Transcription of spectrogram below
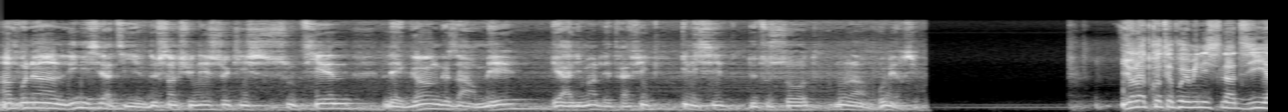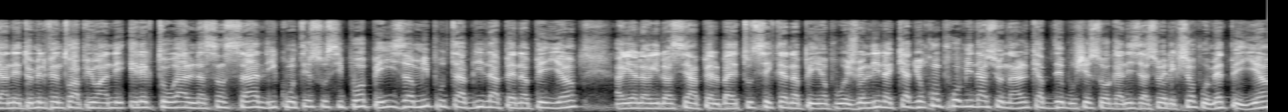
en prenant l'initiative de sanctionner ceux qui soutiennent les gangs armés et alimentent les trafics illicites de toutes sortes. Nous l'en remercions. De l'autre côté, Premier ministre l'a dit, année 2023, puis année électorale, dans sens ça, il comptait sous support pays amis pour établir la peine à payant. Ariel Henry lancé appel à tout secteur dans payant pour rejoindre l'île cadre d'un compromis national qui a débouché sur l'organisation élection pour mettre payant,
